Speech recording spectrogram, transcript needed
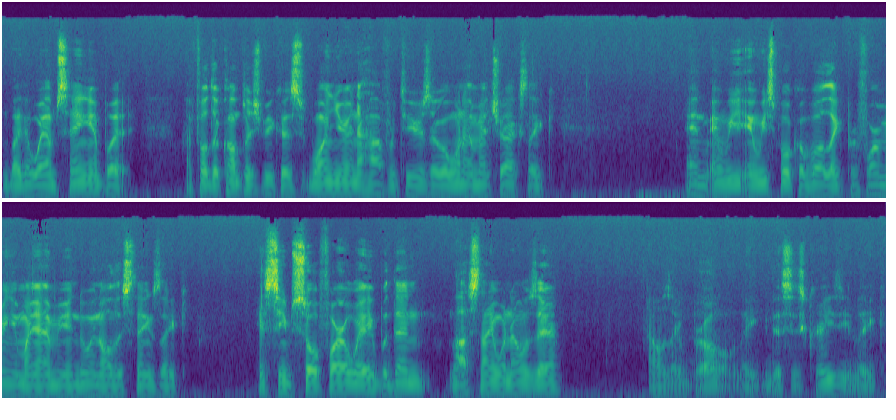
by the way I'm saying it, but I felt accomplished because one year and a half or two years ago when I met Trax, like and, and we and we spoke about like performing in Miami and doing all these things, like it seemed so far away, but then last night when I was there, I was like, bro, like this is crazy. Like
